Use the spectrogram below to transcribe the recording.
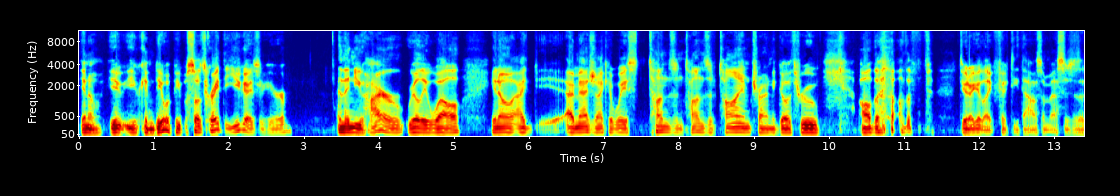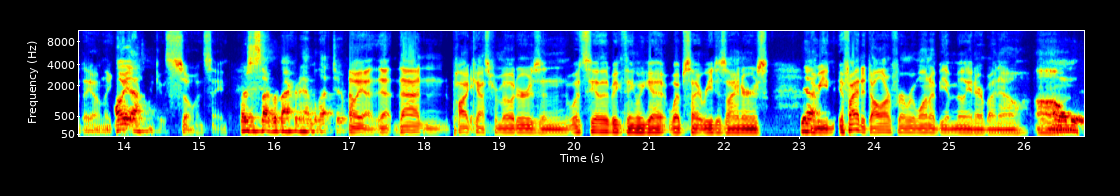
you know you you can deal with people. So it's great that you guys are here and then you hire really well you know i i imagine i could waste tons and tons of time trying to go through all the all the dude i get like 50,000 messages a day on like oh yeah. like, it's so insane. There's a cyberbacker to handle that too? Oh yeah that that and podcast promoters and what's the other big thing we get? Website redesigners. Yeah. I mean if i had a dollar for every one i'd be a millionaire by now. Um, oh,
